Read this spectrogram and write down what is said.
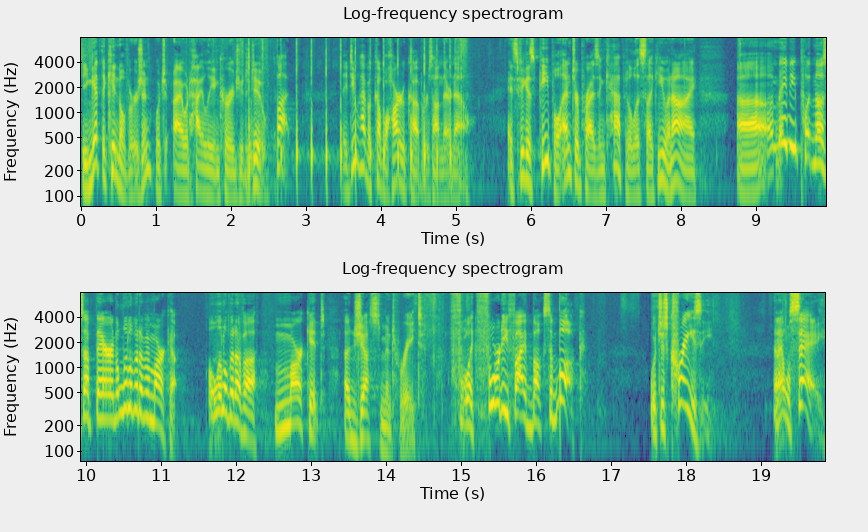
you can get the Kindle version, which I would highly encourage you to do. But they do have a couple hardcovers on there now. It's because people, enterprising capitalists like you and I, uh, maybe putting those up there at a little bit of a markup, a little bit of a market adjustment rate, for like 45 bucks a book which is crazy. And I will say,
